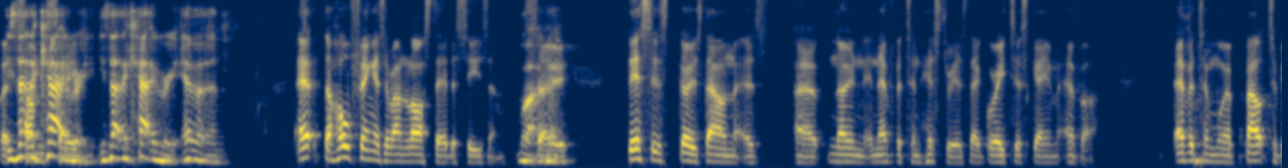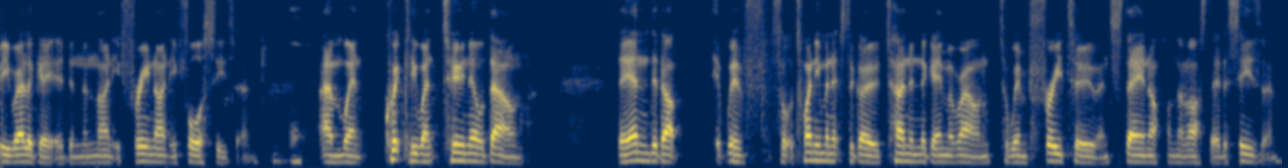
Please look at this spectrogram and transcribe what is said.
but Is that some the say- category? Is that the category? Everton. Eh, the whole thing is around last day of the season. Right, so okay. this is goes down as uh, known in Everton history as their greatest game ever. Everton were about to be relegated in the 93-94 season and went quickly went 2-0 down. They ended up it- with sort of 20 minutes to go, turning the game around to win 3-2 and staying up on the last day of the season.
